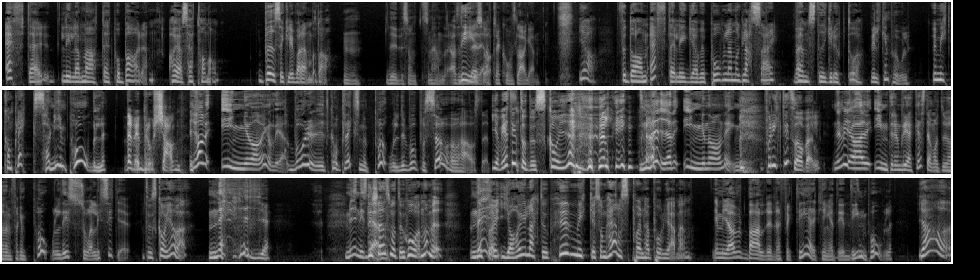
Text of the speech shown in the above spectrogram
Efter lilla mötet på baren har jag sett honom basically varenda dag. Det är det sånt som händer. Alltså, Det det är är, det så. attraktionslagen. Ja, för dagen efter ligger jag vid poolen och glassar. Vem stiger upp då? Vilken pool? Vid mitt komplex. Har ni en pool? Vem är brorsan? Jag hade ingen aning om det. Bor du i ett komplex med pool? Du bor på Soho House typ? Jag vet inte om du skojar nu eller inte. Nej, jag hade ingen aning. På riktigt Samuel? Nej men jag hade inte den blekaste om att du hade en fucking pool. Det är så lyssigt ju. Du skojar va? Nej! Minis Det känns som att du hånar mig. Nej. Jag har ju lagt upp hur mycket som helst på den här pooljäveln. Ja, men jag har bara aldrig reflekterat kring att det är din pool. Ja.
